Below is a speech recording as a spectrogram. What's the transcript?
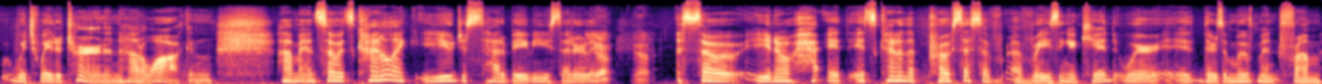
which way to turn and how to walk and um, and so it's kind of like you just had a baby you said earlier yeah, yeah. so you know it, it's kind of the process of, of raising a kid where it, there's a movement from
